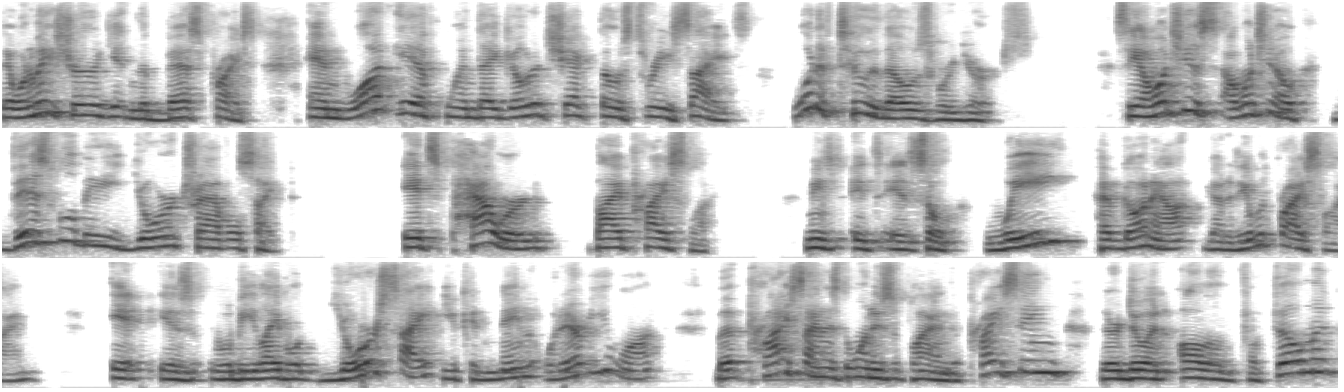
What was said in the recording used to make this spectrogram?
They want to make sure they're getting the best price. And what if, when they go to check those three sites, what if two of those were yours? See, I want you to, I want you to know this will be your travel site. It's powered by Priceline. I mean, it's, it's so we have gone out, got to deal with Priceline. It is will be labeled your site. You can name it whatever you want, but Priceline is the one who's supplying the pricing. They're doing all of the fulfillment.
